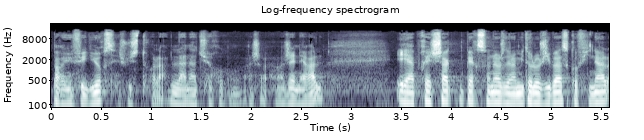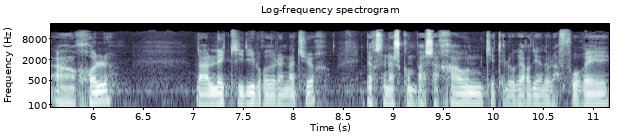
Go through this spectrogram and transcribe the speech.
par une figure, c'est juste voilà, la nature en général. Et après, chaque personnage de la mythologie basque, au final, a un rôle dans l'équilibre de la nature. Personnages comme Bachajaun, qui était le gardien de la forêt.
